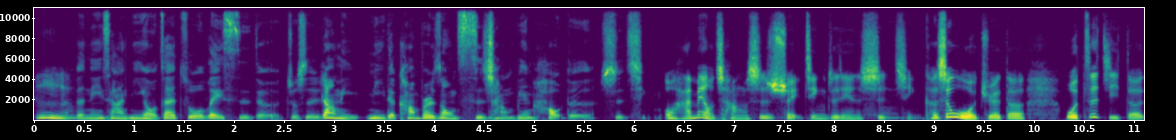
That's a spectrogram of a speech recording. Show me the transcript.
嗯，那 Vanessa，你有在做类似的就是让你你的 comfort zone 磁场变好的事情？我还没有尝试水晶这件事情，可是我觉得我自己的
